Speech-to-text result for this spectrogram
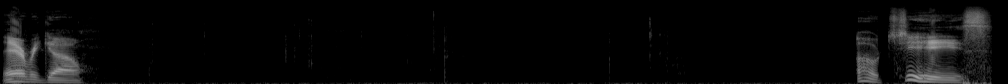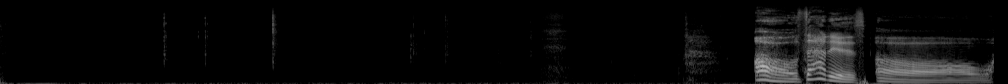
There we go. Oh, jeez. Oh, that is. Oh.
